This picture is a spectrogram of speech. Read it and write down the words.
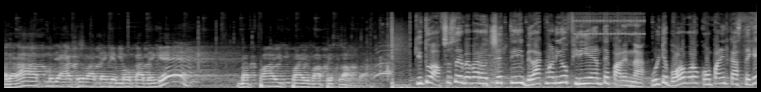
अगर आप मुझे आशीर्वाद देंगे मौका देंगे मैं पाई पाई वापस लाऊँगा। কিন্তু আফসোসের ব্যাপার হচ্ছে, তিনি ব্ল্যাক মানিও ফিরিয়ে আনতে পারেন না। উল্টে বড় বড় কোম্পানির কাছ থেকে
